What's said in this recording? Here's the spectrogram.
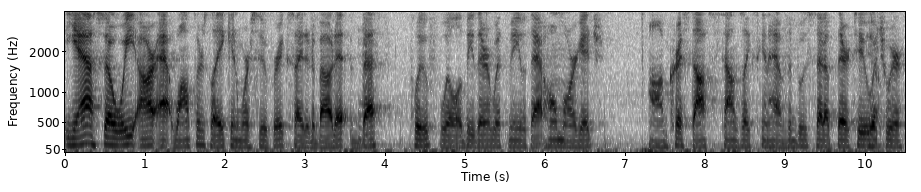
Yeah, so we are at Wampler's Lake and we're super excited about it. Beth Plouffe will be there with me with that home mortgage. Um, Christoph sounds like he's going to have the booth set up there too, Yeah. which we're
